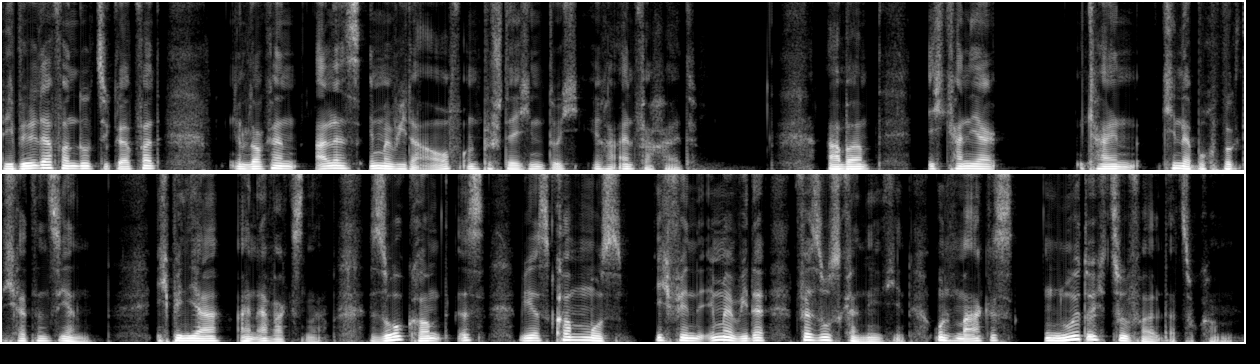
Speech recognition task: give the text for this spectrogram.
Die Bilder von Luzi Göpfert lockern alles immer wieder auf und bestechen durch ihre Einfachheit. Aber ich kann ja kein Kinderbuch wirklich rezensieren. Ich bin ja ein Erwachsener. So kommt es, wie es kommen muss. Ich finde immer wieder Versuchskaninchen und mag es nur durch Zufall dazu kommen.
